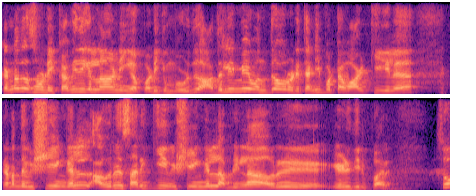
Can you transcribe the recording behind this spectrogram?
கண்ணதாசனுடைய கவிதைகள்லாம் நீங்கள் படிக்கும்பொழுது அதுலேயுமே வந்து அவருடைய தனிப்பட்ட வாழ்க்கையில் நடந்த விஷயங்கள் அவர் சறுக்கிய விஷயங்கள் அப்படின்லாம் அவர் எழுதியிருப்பார். ஸோ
